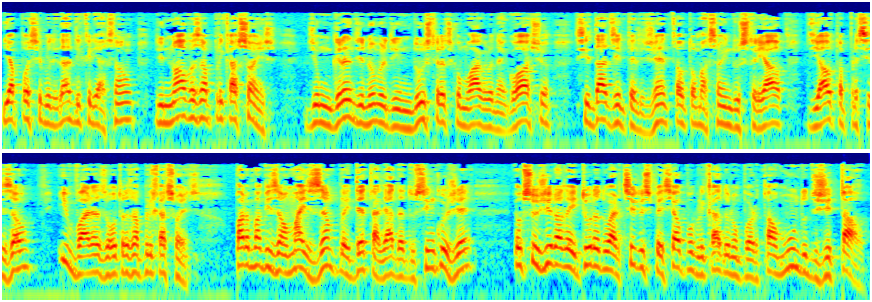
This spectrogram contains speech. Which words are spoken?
e a possibilidade de criação de novas aplicações de um grande número de indústrias como agronegócio, cidades inteligentes, automação industrial de alta precisão e várias outras aplicações. Para uma visão mais ampla e detalhada do 5G, eu sugiro a leitura do artigo especial publicado no portal Mundo Digital,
